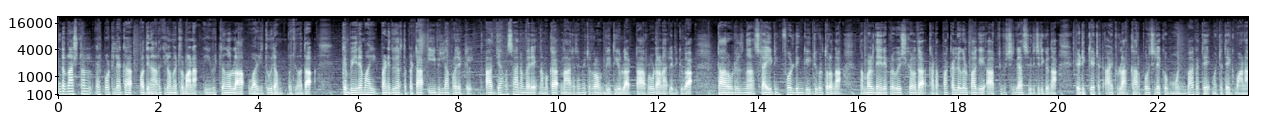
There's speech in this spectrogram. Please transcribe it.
ഇന്റർനാഷണൽ എയർപോർട്ടിലേക്ക് പതിനാറ് കിലോമീറ്ററുമാണ് ഈ വീട്ടിൽ നിന്നുള്ള വഴിദൂരം വരുന്നത്. ഗംഭീരമായി പണിതുയർത്തപ്പെട്ട ഈ വില്ല പ്രൊജക്റ്റിൽ ആദ്യാവസാനം വരെ നമുക്ക് നാലര മീറ്ററോളം വീതിയുള്ള ടാർ റോഡാണ് ലഭിക്കുക. ടാർ റോഡിൽ നിന്ന് സ്ലൈഡിംഗ് ഫോൾഡിംഗ് ഗേറ്റുകൾ തുറന്ന നമ്മൾ നേരെ പ്രവേശിക്കുന്നത് കടപ്പാക്കല്ലുകൾ പാകി ആർട്ടിഫിഷ്യൽ ഗ്ലാസ് വിരിച്ചിരിക്കുന്ന ഡെഡിക്കേറ്റഡ് ആയിട്ടുള്ള കാർപോർച്ചിലേക്കും മുൻഭാഗത്തെ മുറ്റത്തേക്കുമാണ്.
